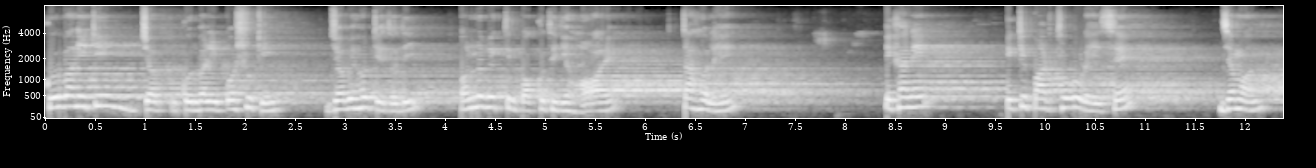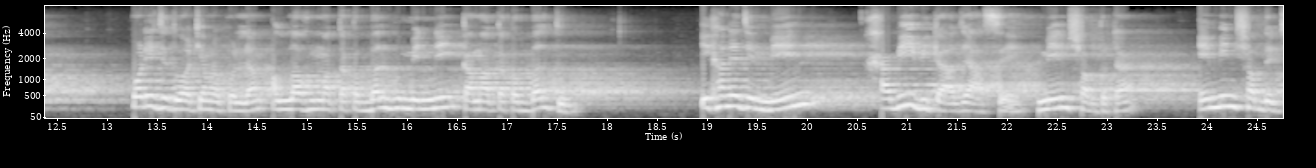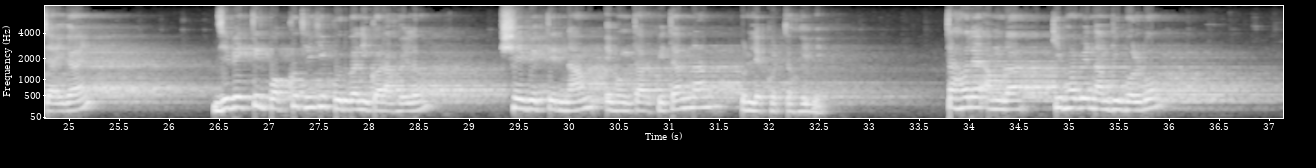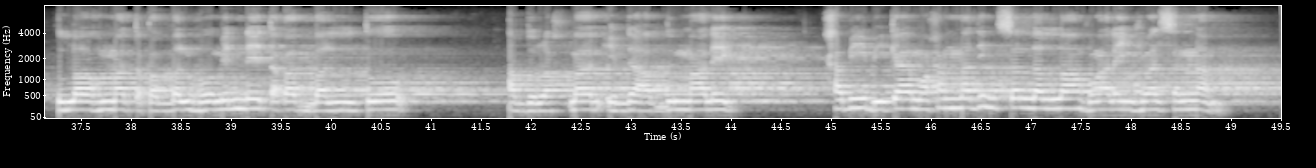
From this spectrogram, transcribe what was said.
কোরবানিটি জব কোরবানির পশুটি জবেহটি যদি অন্য ব্যক্তির পক্ষ থেকে হয়, তাহলে এখানে একটি পার্থক্য রয়েছে। যেমন পরে যে দোয়াটি আমরা পড়লাম, আল্লাহুম্মা তাকাব্বাল হু মিন্নি কামা তাকাব্বাল তু এখানে যে মেন হাবিবিকা যে আছে, মেন শব্দটা, এই মেন শব্দের জায়গায় যে ব্যক্তির পক্ষ থেকে কুরবানি করা হইল, সেই ব্যক্তির নাম এবং তার পিতার নাম উল্লেখ করতে হইবে। তাহলে আমরা কীভাবে নামটি বলব? আল্লাহুম্মা তাকাব্বাল হু মিন্নি তাকাব্বালতু আব্দুর রহমান ইবনে আব্দুল মালিক হাবিবিকা মুহাম্মাদিন সাল্লাল্লাহু আলাইহি ওয়াসাল্লাম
